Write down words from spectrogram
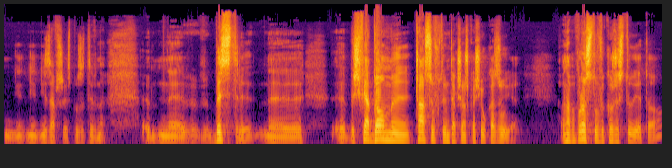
nie, nie, nie zawsze jest pozytywne. Bystry, e, świadomy czasu, w którym ta książka się ukazuje. Ona po prostu wykorzystuje to,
